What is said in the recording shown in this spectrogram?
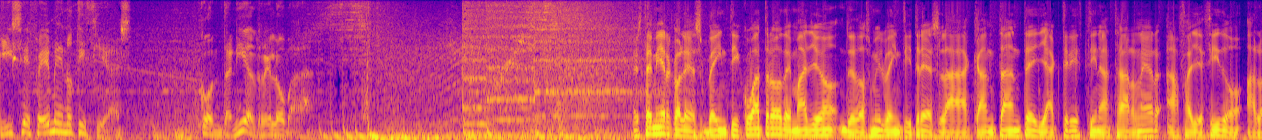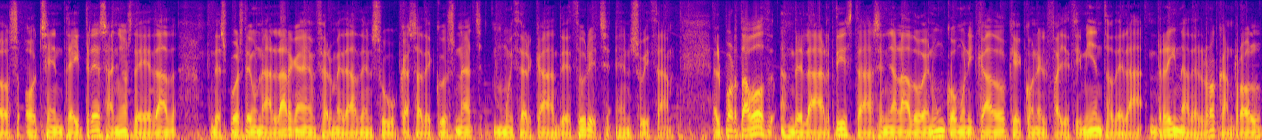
XFM Noticias con Daniel Relova. Este miércoles 24 de mayo de 2023, la cantante y actriz Tina Turner ha fallecido a los 83 años de edad después de una larga enfermedad en su casa de Kusnach, muy cerca de Zurich, en Suiza. El portavoz de la artista ha señalado en un comunicado que con el fallecimiento de la reina del rock and roll,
